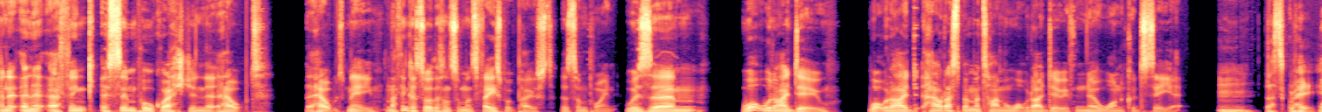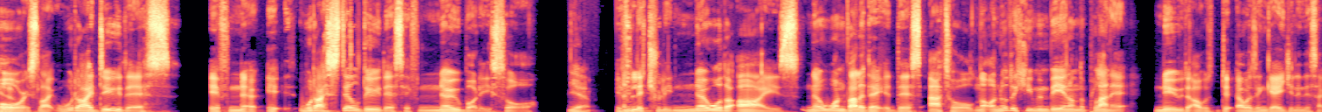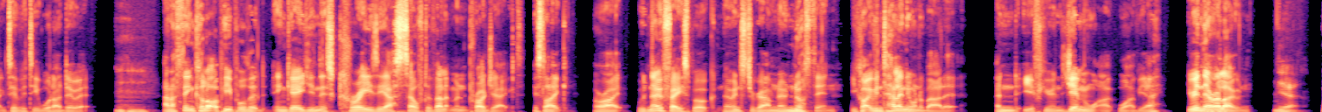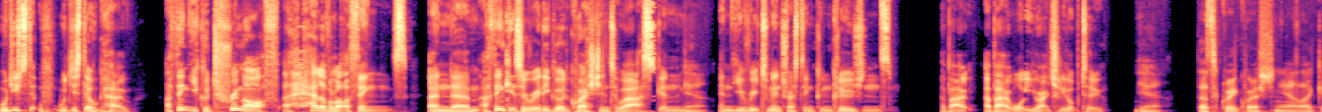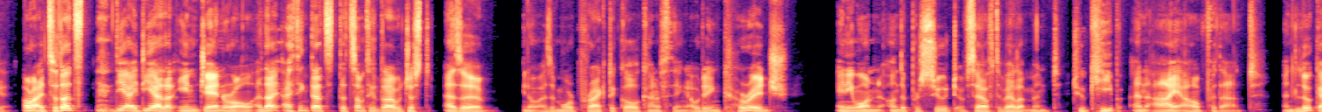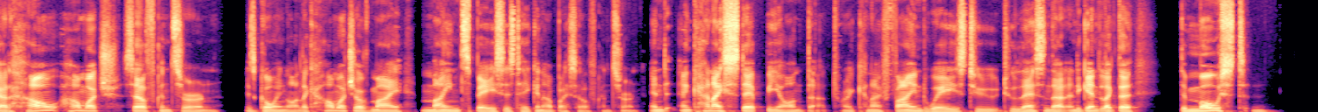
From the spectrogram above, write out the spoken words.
And and I think a simple question that helped that helped me, and I think I saw this on someone's Facebook post at some point, was um, what would I do? What would I? How would I spend my time, and what would I do if no one could see it? Mm, that's great. yeah. Or it's like, would I do this if no? It, would I still do this if nobody saw? yeah. If And- literally no other eyes, no one validated this at all, not another human being on the planet knew that I was I was engaging in this activity, would I do it? hmm And I think a lot of people that engage in this crazy ass self development project, it's like, all right, with no Facebook, no Instagram, no nothing, you can't even tell anyone about it. And if you're in the gym and what, what have you, you're in there Mhm. alone. Yeah. Would you still would you still go? I think you could trim off a hell of a lot of things, and um, I think it's a really good question to ask, and Yeah. and you reach some interesting conclusions about about what you're actually up to. Yeah. That's a great question. Yeah, I like it. All right. So that's the idea that in general, and I, I think that's that's something that I would just as a you know, as a more practical kind of thing, I would encourage anyone on the pursuit of self-development to keep an eye out for that and look at how how much self-concern is going on like how much of my mind space is taken up by self-concern and and can i step beyond that right can i find ways to to lessen that and again like the the most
